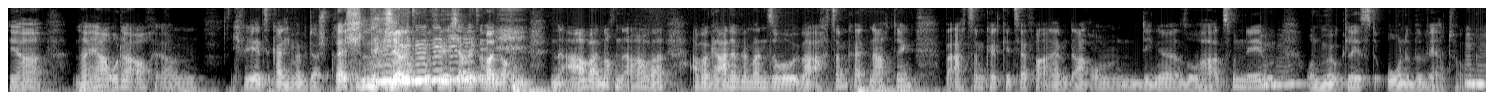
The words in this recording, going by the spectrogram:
Ja, naja, oder auch, ähm, ich will jetzt gar nicht mal widersprechen. Ich habe das Gefühl, ich habe jetzt immer noch ein, ein, Aber, noch ein Aber. Aber gerade wenn man so über Achtsamkeit nachdenkt, bei Achtsamkeit geht es ja vor allem darum, Dinge so wahrzunehmen mhm. und möglichst ohne Bewertung. Mhm.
